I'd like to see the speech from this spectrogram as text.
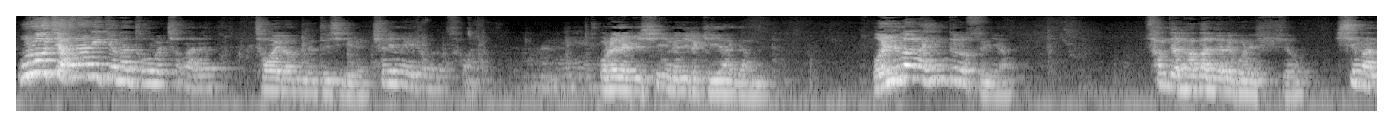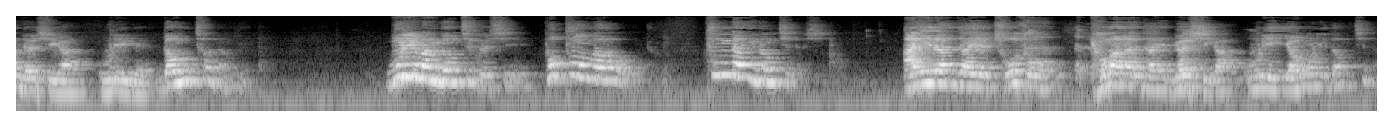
오로지 하나님께만 도움을 청하는 저와 여러분들 되시기를 주님의 이름으로 소원합니다. 오늘 여기 시인은 이렇게 이야기합니다. 얼마나 힘들었으며 3절 하반절에 보내십시오. 심한 멸시가 우리에게 넘쳐납니다. 물이 막 넘치듯이 폭풍과 풍랑이 넘치듯이 안일한 자의 조소, 교만한 자의 멸시가 우리 영혼이 넘치는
